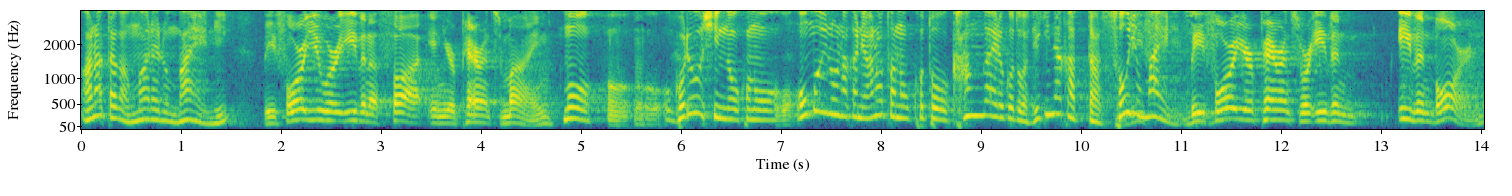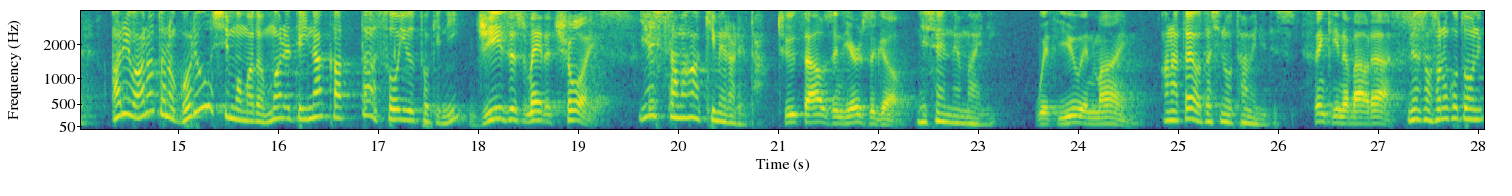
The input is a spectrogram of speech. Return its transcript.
あなたが生まれる前に before you were even a thought in your parents' mind, もうおご両親のこの思いの中にあなたのことを考えることができなかったそういう前にです before your parents were even even born, あるいはあなたのご両親もまだ生まれていなかったそういう時に Jesus made a choice イエス様が決められた2,000 years ago 2000年前に with you in mind, あなたや私のためにです thinking about us. 皆さんそのことに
